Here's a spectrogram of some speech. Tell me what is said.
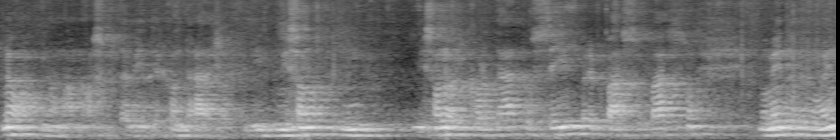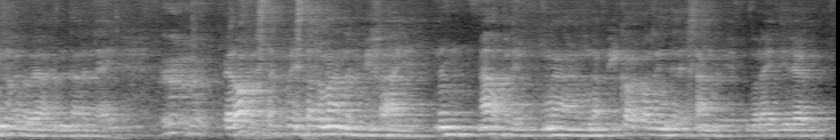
No, no, no, no assolutamente, al contrario. Mi, mi, sono, mi sono ricordato sempre, passo passo, momento per momento, che doveva cantare lei. Però questa, questa domanda che mi fai apre una, una piccola cosa interessante che vorrei dire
